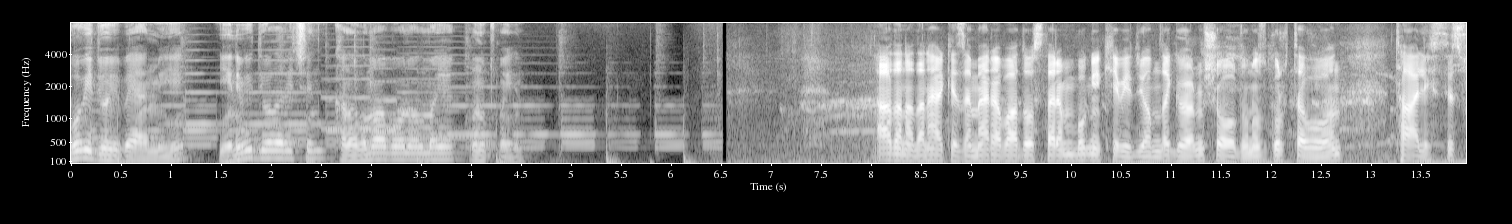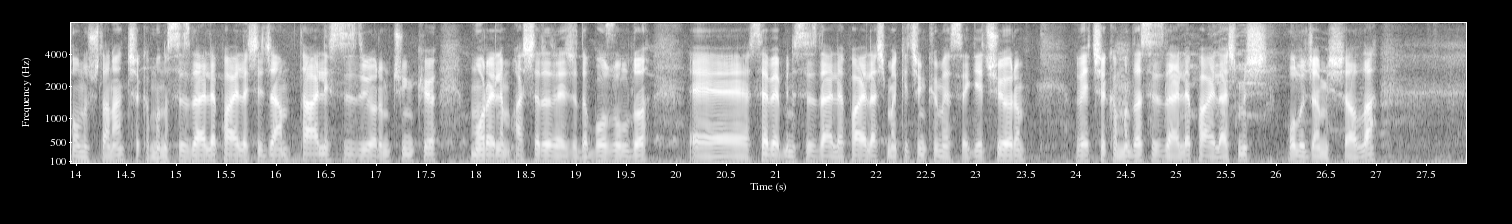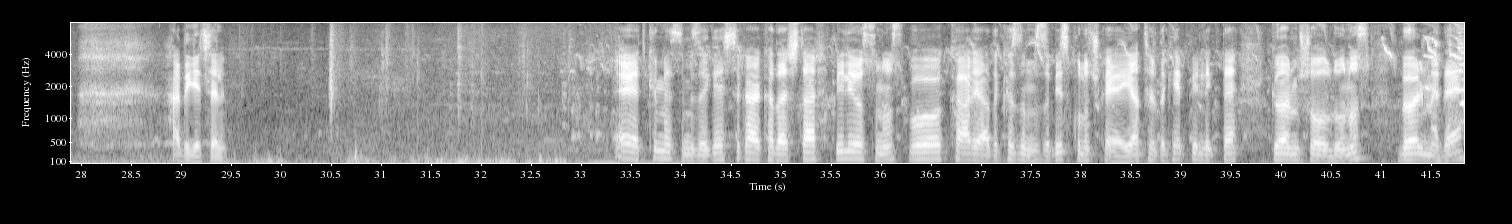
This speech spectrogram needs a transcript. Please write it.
Bu videoyu beğenmeyi, yeni videolar için kanalıma abone olmayı unutmayın. Adana'dan herkese merhaba dostlarım. Bugünkü videomda görmüş olduğunuz gurk tavuğun talihsiz sonuçlanan çıkımını sizlerle paylaşacağım. Talihsiz diyorum çünkü moralim aşırı derecede bozuldu. Ee, sebebini sizlerle paylaşmak için kümese geçiyorum. Ve çıkımı da sizlerle paylaşmış olacağım inşallah. Hadi geçelim. Evet kümesimize geçtik arkadaşlar. Biliyorsunuz bu kar yağdı kızımızı biz kuluçkaya yatırdık hep birlikte görmüş olduğunuz bölmede.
